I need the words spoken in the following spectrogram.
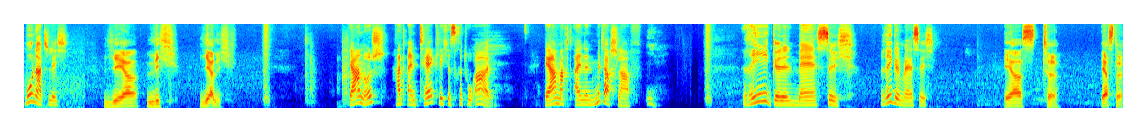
monatlich. Jährlich. Jährlich. Janusz hat ein tägliches Ritual. Er macht einen Mittagsschlaf. Regelmäßig, regelmäßig. Erste. Erste.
